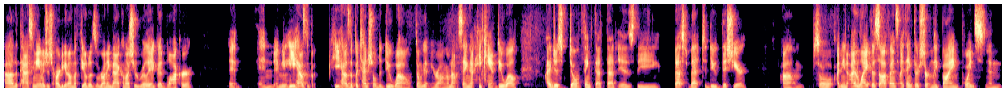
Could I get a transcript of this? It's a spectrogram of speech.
Uh, the passing game is just hard to get on the field as a running back unless you're really a good blocker. And, and I mean, he has the he has the potential to do well. Don't get me wrong. I'm not saying that he can't do well. I just don't think that that is the best bet to do this year. Um, so, I mean, I like this offense. I think they're certainly buying points, and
